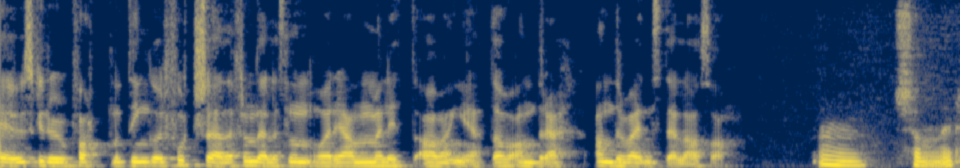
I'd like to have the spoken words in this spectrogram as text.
EU skrur opp farten og ting går fort, så er det fremdeles noen år igjen med litt avhengighet av andre, andre verdensdeler. Altså. Mm, skjønner.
